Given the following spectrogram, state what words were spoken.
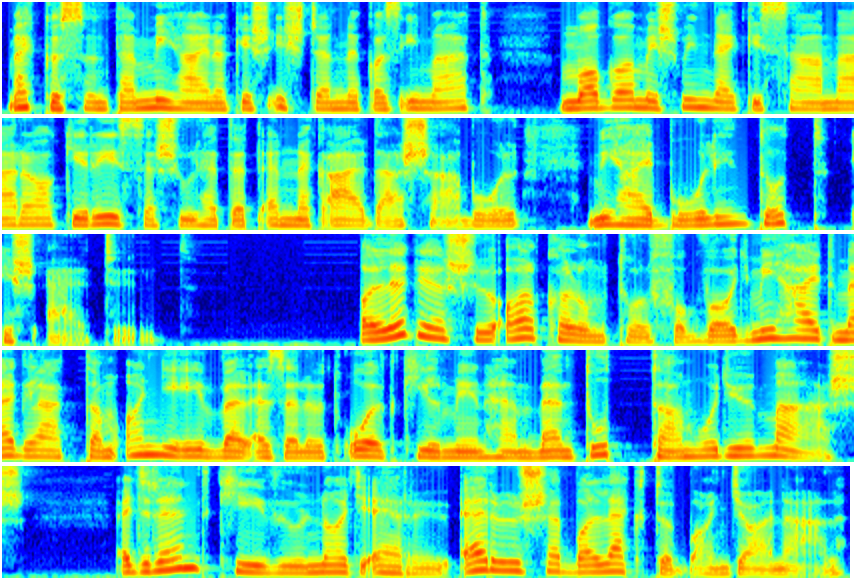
Megköszöntem Mihálynak és Istennek az imát, magam és mindenki számára, aki részesülhetett ennek áldásából. Mihály bólintott és eltűnt. A legelső alkalomtól fogva, hogy Mihályt megláttam annyi évvel ezelőtt Old Kilménhemben, tudtam, hogy ő más. Egy rendkívül nagy erő, erősebb a legtöbb angyalnál.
